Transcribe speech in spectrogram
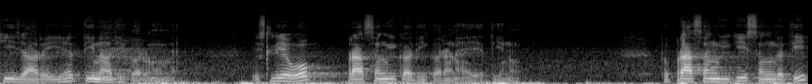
की जा रही है तीन अधिकरणों में। इसलिए वो प्रासंगिक अधिकरण है ये तीनों। तो प्रासंगिकी संगति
